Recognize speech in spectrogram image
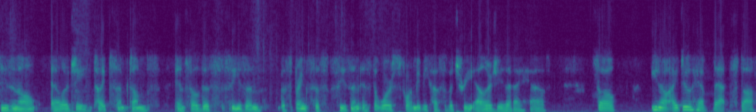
seasonal allergy type symptoms. And so this season, the spring season, is the worst for me because of a tree allergy that I have. So, you know, I do have that stuff,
